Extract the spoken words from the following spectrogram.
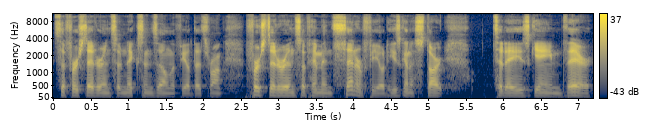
it's the first iterance of Senzel in the field. That's wrong. First iterance of him in center field. He's going to start today's game there.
